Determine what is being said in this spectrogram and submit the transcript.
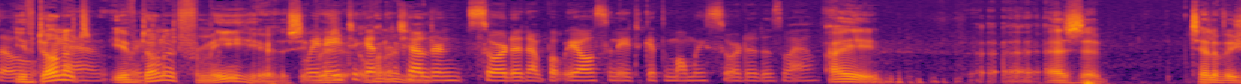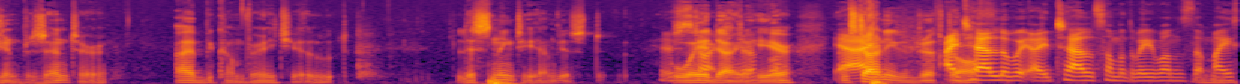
So You've done it. um, You've done it for me here this evening. We need to get What the I'm- children sorted out, but we also need to get the mummies sorted as well. I, uh, as a television presenter, I've become very chilled. Listening to you, I'm just You're way down here. Yeah, I- starting to drift I off. tell the wee- I tell some of the wee ones that my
